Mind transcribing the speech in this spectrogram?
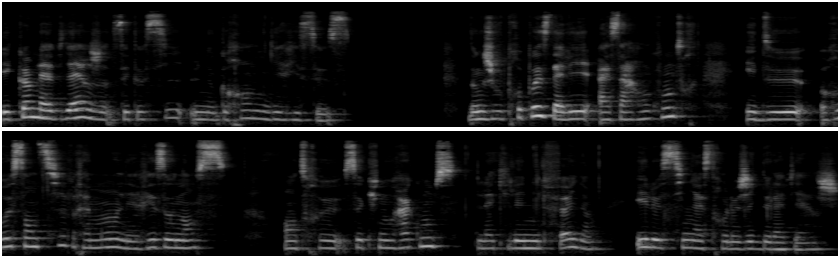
Et comme la Vierge, c'est aussi une grande guérisseuse. Donc je vous propose d'aller à sa rencontre et de ressentir vraiment les résonances entre ce que nous raconte l'Aquilée millefeuille et le signe astrologique de la Vierge.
